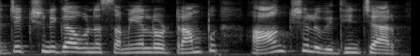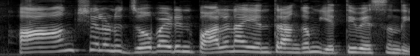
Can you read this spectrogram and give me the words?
అధ్యక్షునిగా ఉన్న సమయంలో ట్రంప్ ఆంక్షలు విధించారు. ఆ ఆంక్షలను జో బైడెన్ పాలనా యంత్రాంగం ఎత్తివేసింది.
